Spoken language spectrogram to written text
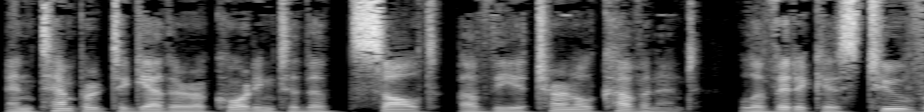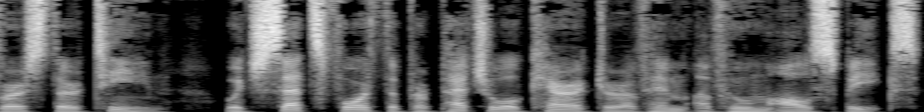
and tempered together according to the salt of the eternal covenant, Leviticus 2 verse 13, which sets forth the perpetual character of him of whom all speaks,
